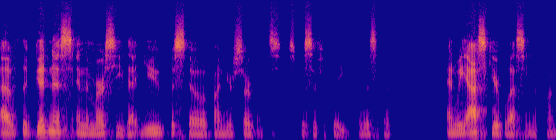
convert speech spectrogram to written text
of the goodness and the mercy that you bestow upon your servants, specifically Elizabeth. And we ask your blessing upon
